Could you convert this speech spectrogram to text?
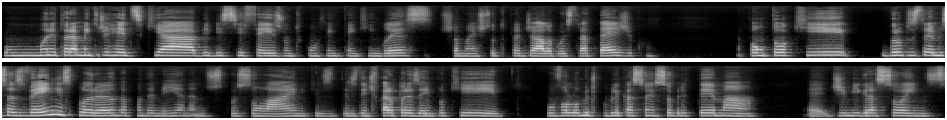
Um monitoramento de redes que a BBC fez junto com o think tank inglês, chama Instituto para Diálogo Estratégico, apontou que grupos extremistas vêm explorando a pandemia né, nos discursos online, que eles, eles identificaram, por exemplo, que o volume de publicações sobre tema é, de migrações,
